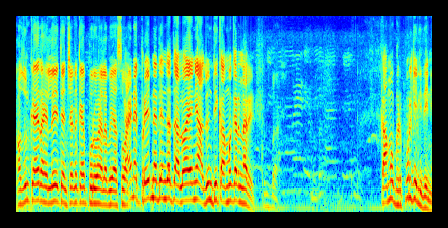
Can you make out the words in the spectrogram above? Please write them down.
अजून काय राहिलंय त्यांच्याकडे काय पुरं व्हायला पाहिजे असं काय वाटतं नाही प्रयत्न त्यांचा चालू आहे आणि अजून ती कामं करणार आहेत. कामं भरपूर केली त्यांनी.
